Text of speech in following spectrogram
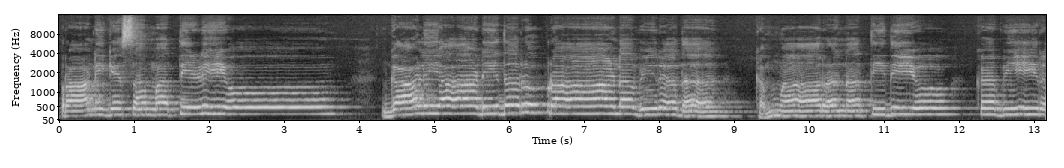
ಪ್ರಾಣಿಗೆ ಸಮ ತಿಳಿಯೋ, ಗಾಳಿಯಾಡಿದರು ಪ್ರಾಣವಿರದ ಕಮ್ಮಾರನ ತಿದಿಯೋ, ಕಬೀರ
